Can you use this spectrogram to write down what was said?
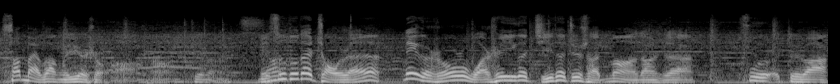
三百万个乐手啊啊！这个每次都在找人。那个时候我是一个吉他之神嘛，当时副对吧？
